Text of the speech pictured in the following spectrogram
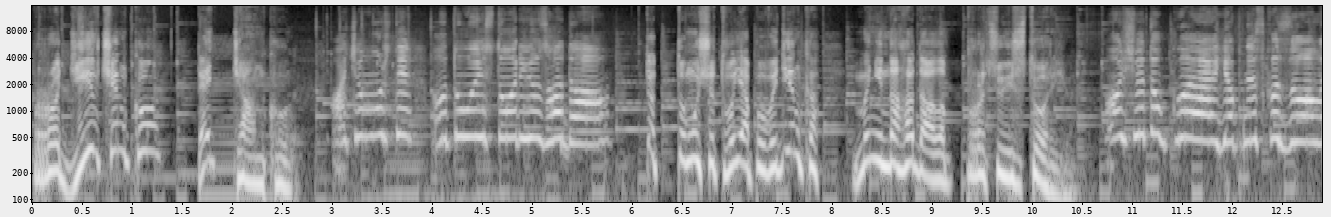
про дівчинку Тетянку. А чому ж ти оту історію згадав? Та тому, що твоя поведінка мені нагадала про цю історію. А що таке? Я б не сказала,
